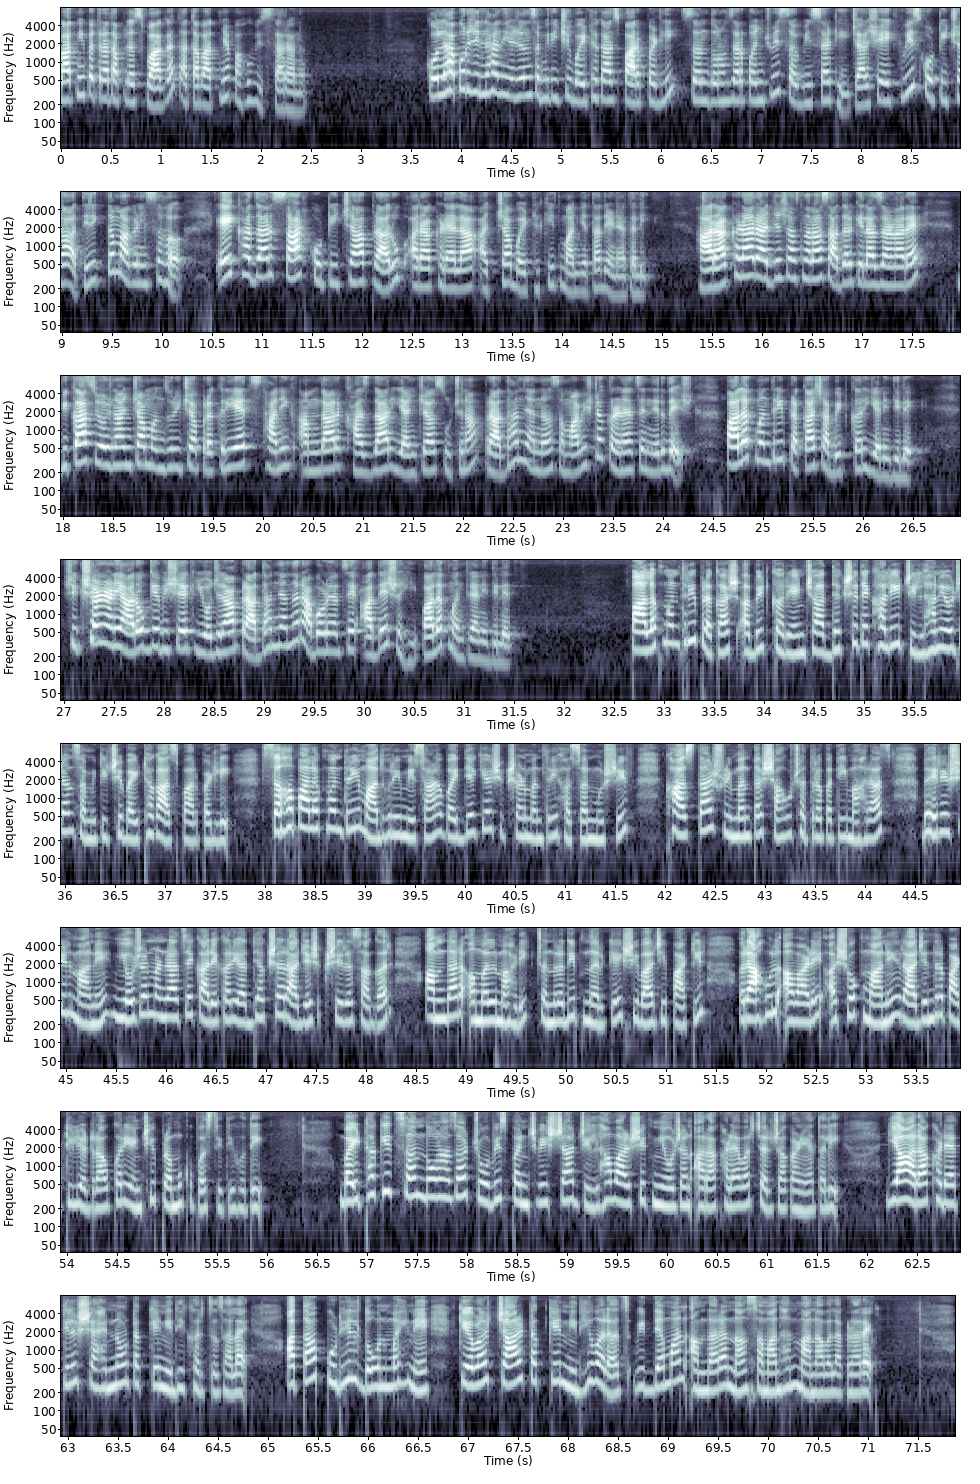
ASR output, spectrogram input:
बातमीपत्रात आपलं स्वागत. आता बातम्या पाहू विस्तारानं. कोल्हापूर जिल्हा नियोजन समितीची बैठक आज पार पडली. सन दोन हजार पंचवीस सव्वीससाठी चारशे एकवीस कोटीच्या अतिरिक्त मागणीसह एक हजार साठ कोटीच्या प्रारूप आराखड्याला आजच्या बैठकीत मान्यता देण्यात आली. हा आराखडा राज्य शासनाला सादर केला जाणार आहे. विकास योजनांच्या मंजुरीच्या प्रक्रियेत स्थानिक आमदार खासदार यांच्या सूचना प्राधान्यानं समाविष्ट करण्याचे निर्देश पालकमंत्री प्रकाश आंबेडकर यांनी दिले. शिक्षण आणि आरोग्यविषयक योजना प्राधान्यानं राबवण्याचे आदेशही पालकमंत्र्यांनी दिलेत. पालकमंत्री प्रकाश आबिटकर यांच्या अध्यक्षतेखाली जिल्हा नियोजन समितीची बैठक आज पार पडली. सहपालकमंत्री माधुरी मिसाळ वैद्यकीय शिक्षण मंत्री हसन मुश्रीफ खासदार श्रीमंत शाहू छत्रपती महाराज धैर्यशील माने नियोजन मंडळाचे कार्यकारी अध्यक्ष राजेश क्षीरसागर आमदार अमल महाडिक चंद्रदीप नरके शिवाजी पाटील राहुल आवाडे अशोक माने राजेंद्र पाटील यड्रावकर यांची प्रमुख उपस्थिती होती. बैठकीत सन दोन हजार चोवीस पंचवीसच्या जिल्हा वार्षिक नियोजन आराखड्यावर चर्चा करण्यात आली. या आराखड्यातील शहाण्णव टक्के निधी खर्च झालाय. आता पुढील दोन महिने केवळ चार टक्के निधीवरच विद्यमान आमदारांना समाधान मानावं लागणार आहे.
